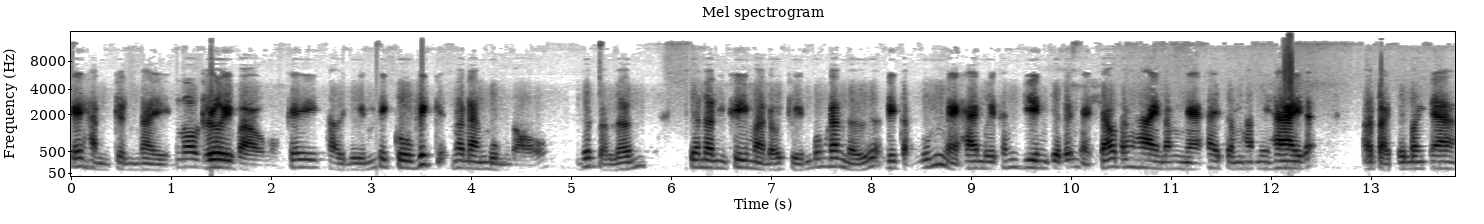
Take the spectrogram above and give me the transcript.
cái hành trình này nó rơi vào một cái thời điểm cái Covid nó đang bùng nổ rất là lớn. Cho nên khi mà đội tuyển bóng đá nữ đi tập huấn ngày 20 tháng Giêng cho đến ngày 6 tháng 2 năm 2022 đó, ở tại Tây Ban Nha,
